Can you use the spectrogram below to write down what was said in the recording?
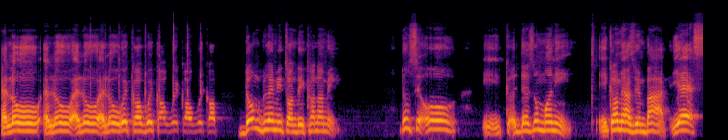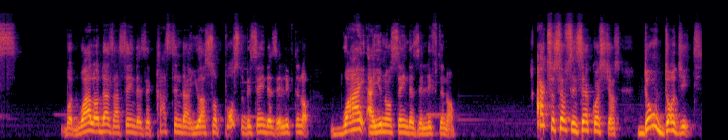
Hello, hello, hello, hello. Wake up, wake up, wake up, wake up. Don't blame it on the economy. Don't say, oh, there's no money. Economy has been bad. Yes. But while others are saying there's a casting down, you are supposed to be saying there's a lifting up. Why are you not saying there's a lifting up? Ask yourself sincere questions. Don't dodge it.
